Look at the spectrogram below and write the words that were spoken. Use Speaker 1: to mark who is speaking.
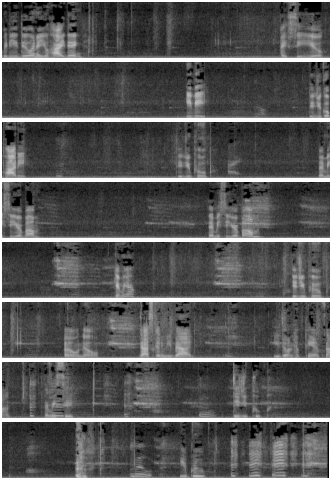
Speaker 1: What are you doing? Are you hiding? I see you. Evie. Did you go potty? Did you poop? Let me see your bum. Let me see your bum. Come here. Did you poop? Oh no. That's gonna be bad. You don't have pants on. Let me see. Did you poop? you pooped.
